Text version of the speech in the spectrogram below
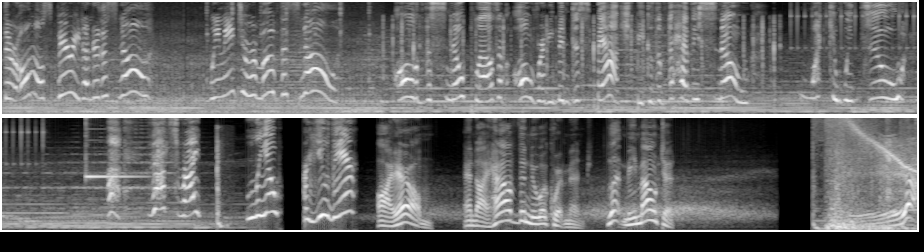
they're almost buried under the snow. We need to remove the snow. All of the snow plows have already been dispatched because of the heavy snow. What can we do? Ah, that's right. Leo, are you there? I am. And I have the new equipment. Let me mount it. Yeah!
